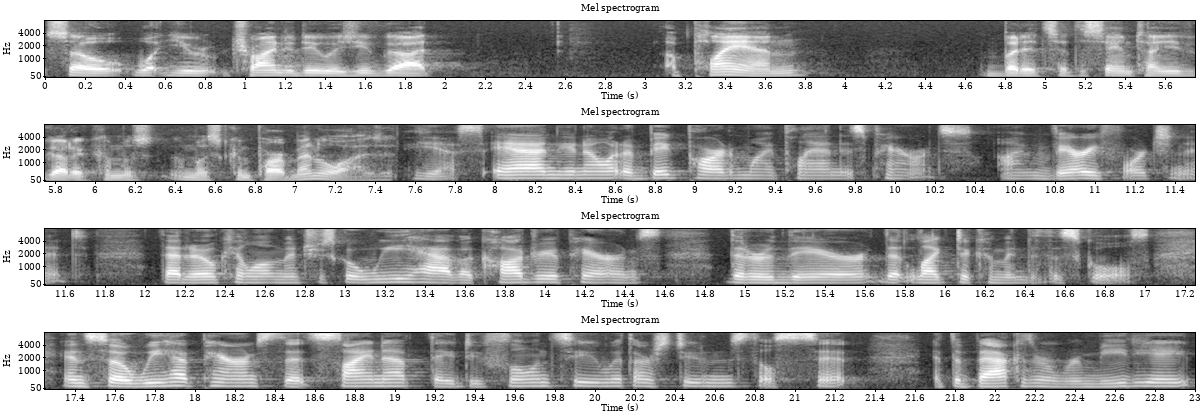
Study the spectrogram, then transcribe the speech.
So what you're trying to do is you've got a plan, but it's at the same time you've got to almost compartmentalize it. Yes, and you know what? A big part of my plan is parents. I'm very fortunate that at Oak Hill Elementary School we have a cadre of parents that are there that like to come into the schools. And so we have parents that sign up, they do fluency with our students, they'll sit at the back of the room, remediate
